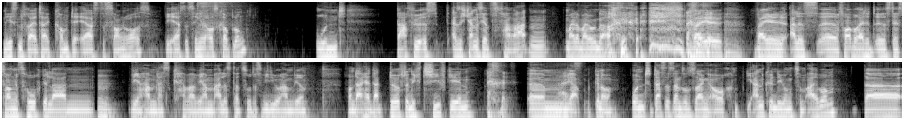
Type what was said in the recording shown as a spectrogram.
nächsten Freitag kommt der erste Song raus, die erste Single-Auskopplung. Und dafür ist, also ich kann es jetzt verraten, meiner Meinung nach, weil, weil alles äh, vorbereitet ist, der Song ist hochgeladen, Mhm. wir haben das Cover, wir haben alles dazu, das Video haben wir. Von daher, da dürfte nichts schief gehen. ähm, Nice. Ja, genau. Und das ist dann sozusagen auch die Ankündigung zum Album. Da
